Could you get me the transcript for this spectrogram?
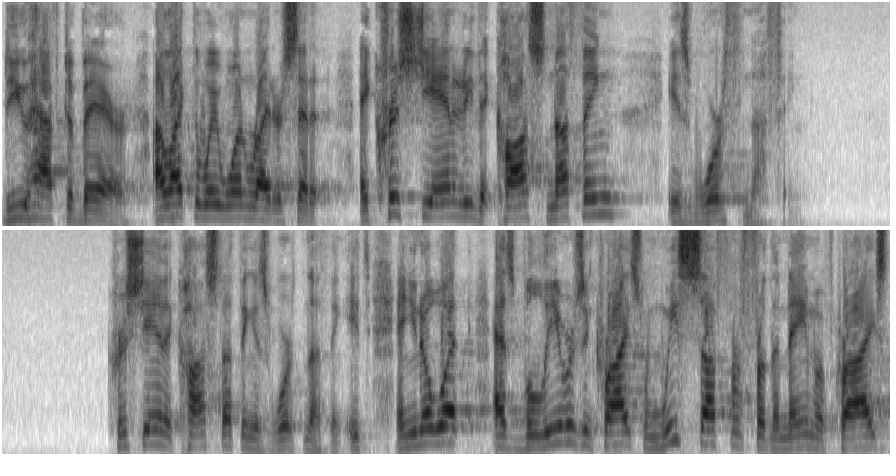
do you have to bear? I like the way one writer said it a Christianity that costs nothing is worth nothing. Christianity that costs nothing is worth nothing. It's, and you know what? As believers in Christ, when we suffer for the name of Christ,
